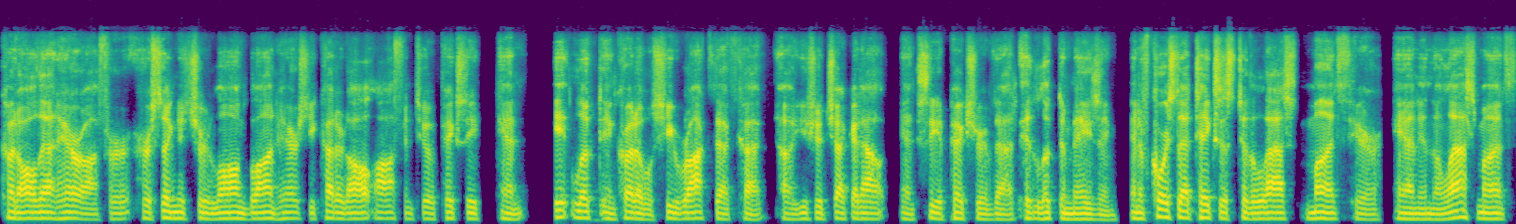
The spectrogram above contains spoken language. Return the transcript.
cut all that hair off. Her her signature long blonde hair, she cut it all off into a pixie, and it looked incredible. She rocked that cut. Uh, you should check it out and see a picture of that. It looked amazing. And of course, that takes us to the last month here. And in the last month,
